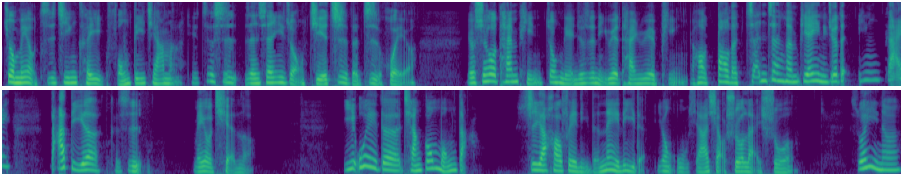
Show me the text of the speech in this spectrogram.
就没有资金可以逢低加码，其实这是人生一种节制的智慧啊。有时候贪平，重点就是你越贪越平，然后到了真正很便宜，你觉得应该打底了，可是没有钱了。一味的强攻猛打是要耗费你的内力的，用武侠小说来说。所以呢，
